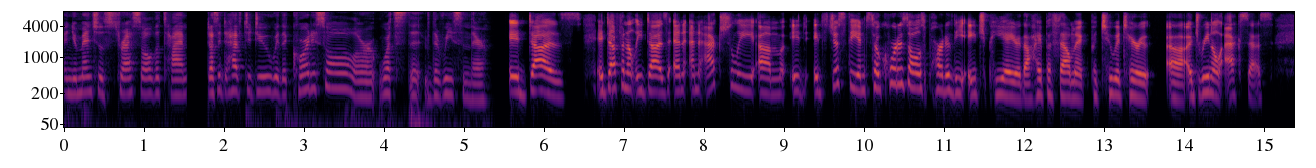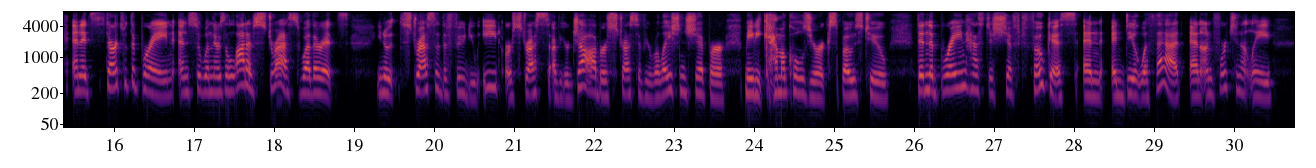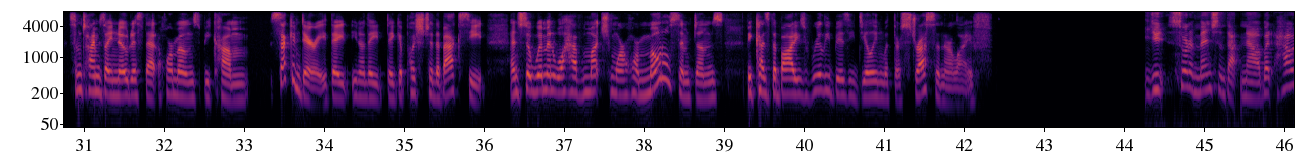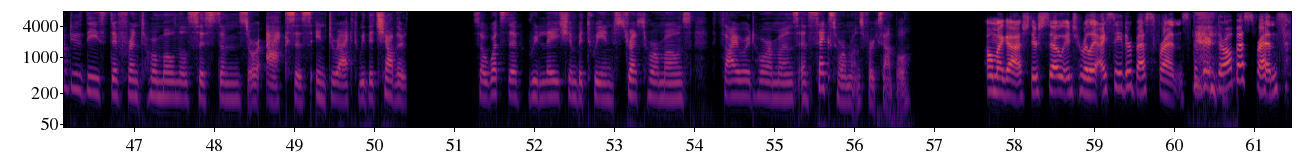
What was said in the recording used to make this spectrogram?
And you mentioned stress all the time. Does it have to do with the cortisol, or what's the the reason there? It does. It definitely does. And and actually, um, it, it's just the and so cortisol is part of the HPA or the hypothalamic pituitary uh, adrenal axis, and it starts with the brain. And so when there's a lot of stress, whether it's you know stress of the food you eat, or stress of your job, or stress of your relationship, or maybe chemicals you're exposed to, then the brain has to shift focus and and deal with that. And unfortunately, sometimes I notice that hormones become secondary. They you know they they get pushed to the back seat and so women will have much more hormonal symptoms because the body's really busy dealing with their stress in their life. You sort of mentioned that now but how do these different hormonal systems or axes interact with each other? So what's the relation between stress hormones thyroid hormones and sex hormones for example Oh my gosh, they're so interrelated. I say they're best friends. They're, they're all best friends,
